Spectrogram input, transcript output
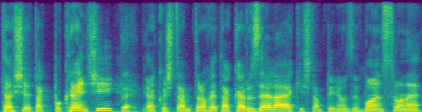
to się tak pokręci, Tak. jakoś tam trochę ta karuzela, jakieś tam pieniądze w moją stronę,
